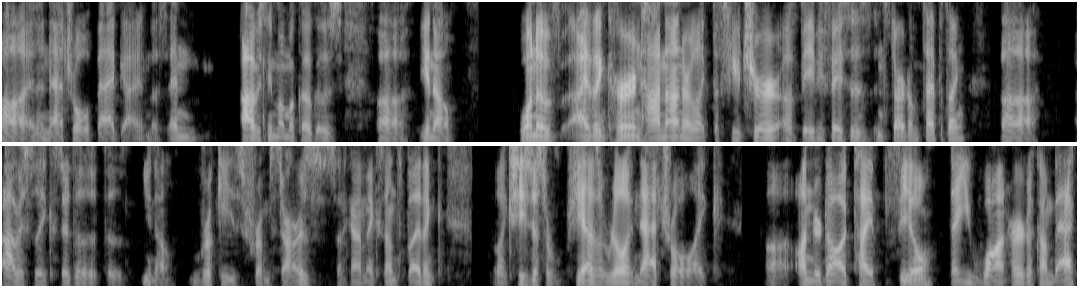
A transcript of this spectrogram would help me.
uh and a natural bad guy in this and obviously Momo Kohgo's uh you know one of i think her and hanan are like the future of baby faces in stardom type of thing uh obviously because they're the the you know rookies from stars so that kind of makes sense but i think like she's just a, she has a really natural like uh, underdog type feel that you want her to come back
